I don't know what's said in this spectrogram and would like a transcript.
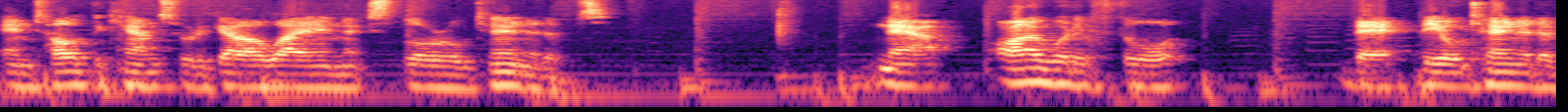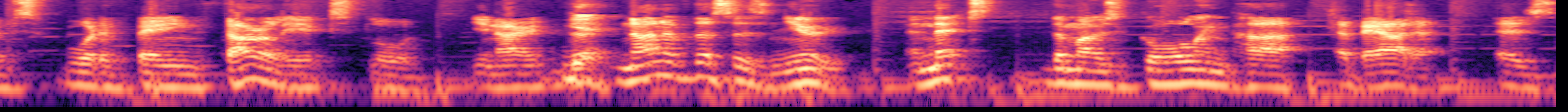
and told the council to go away and explore alternatives. Now, I would have thought that the alternatives would have been thoroughly explored. You know, Yeah. none of this is new, and that's the most galling part about it is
